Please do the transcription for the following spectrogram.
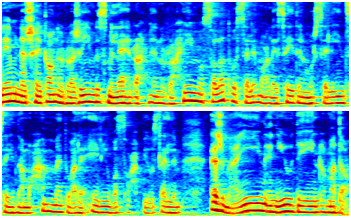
من الشيطان الرجيم بسم الله الرحمن الرحيم والصلاة والسلام على سيد المرسلين سيدنا محمد وعلى آله وصحبه وسلم أجمعين a new day in Ramadan.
